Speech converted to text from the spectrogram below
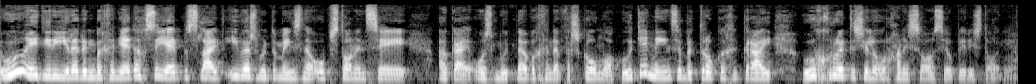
Hoe het hierdie hele ding begin? Jy het gesê jy het besluit iewers moet 'n mens nou opstaan en sê, "Oké, okay, ons moet nou begin 'n verskil maak." Hoe het jy mense betrokke gekry? Hoe groot is julle organisasie op hierdie stadium?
